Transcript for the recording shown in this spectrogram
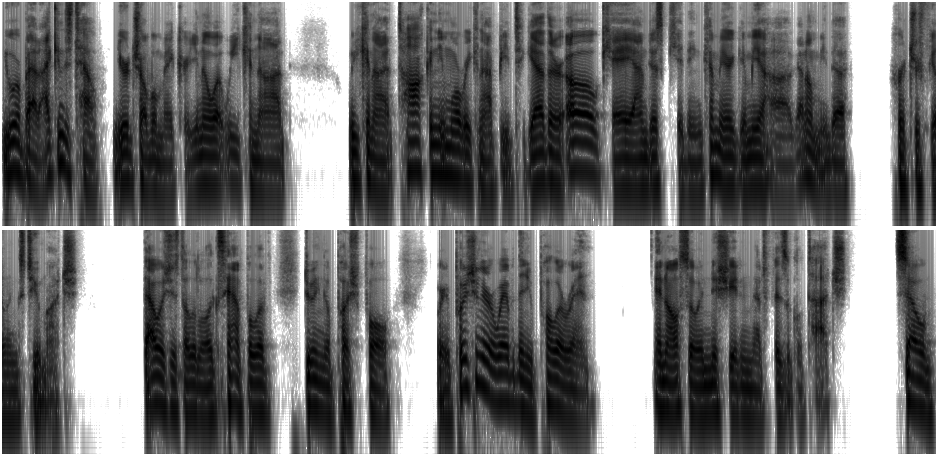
You are bad. I can just tell you're a troublemaker. You know what? We cannot, we cannot talk anymore. We cannot be together. Okay, I'm just kidding. Come here, give me a hug. I don't mean to hurt your feelings too much. That was just a little example of doing a push pull where you're pushing her away, but then you pull her in and also initiating that physical touch. So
